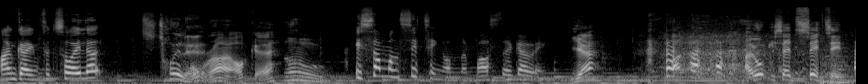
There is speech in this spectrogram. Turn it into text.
I'm going for toilet. It's toilet. All right, okay. No. Is someone sitting on them whilst they're going? Yeah? I, I hope you said sitting.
